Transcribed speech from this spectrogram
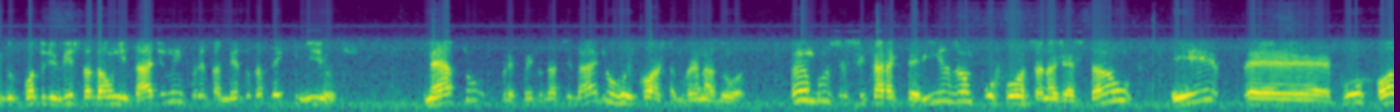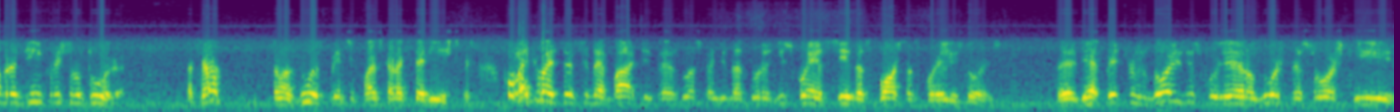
do ponto de vista da unidade no enfrentamento da fake news. Neto, prefeito da cidade, e o Rui Costa, governador. Ambos se caracterizam por força na gestão e é, por obras de infraestrutura. Tá certo? São as duas principais características. Como é que vai ser esse debate entre as duas candidaturas desconhecidas postas por eles dois? É, de repente, os dois escolheram duas pessoas que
